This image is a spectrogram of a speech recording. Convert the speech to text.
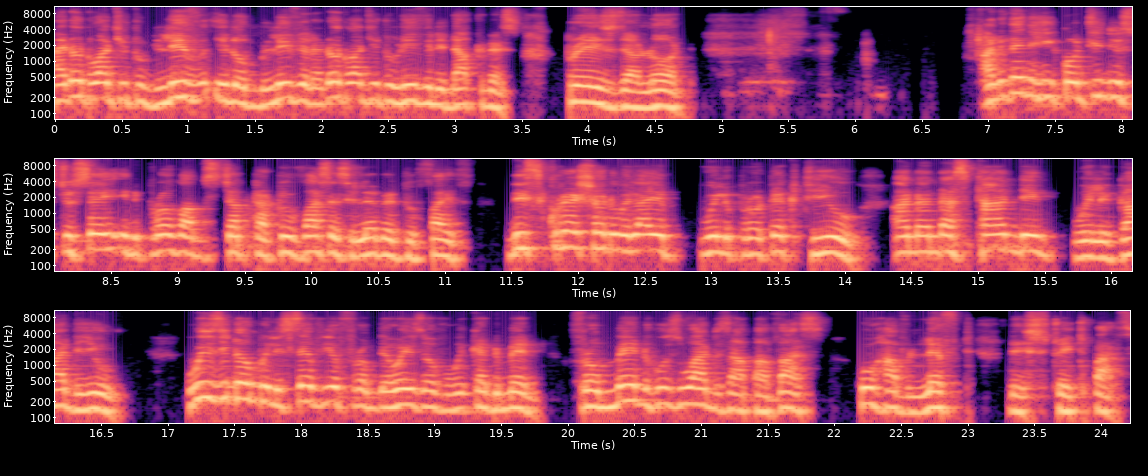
I don't want you to live in oblivion. I don't want you to live in darkness. Praise the Lord. And then he continues to say in Proverbs chapter 2, verses 11 to 5 Discretion will I will protect you, and understanding will guard you. Wisdom will save you from the ways of wicked men, from men whose words are perverse, who have left the straight path.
